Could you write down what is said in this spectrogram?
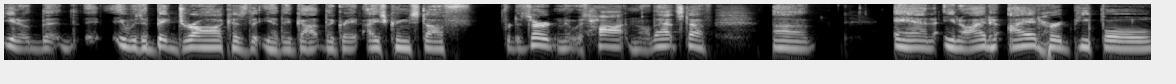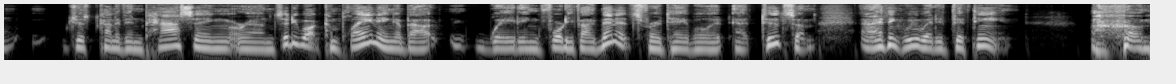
you know the, it was a big draw because you know they've got the great ice cream stuff for dessert, and it was hot and all that stuff. Uh, and you know, I'd, I had heard people just kind of in passing around City Walk complaining about waiting 45 minutes for a table at, at Toothsome, and I think we waited 15 um,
